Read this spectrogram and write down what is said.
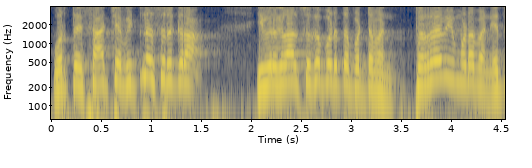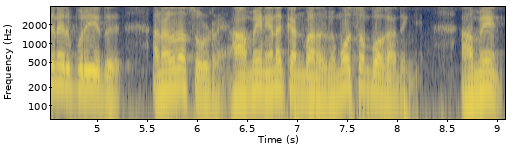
ஒருத்தன் சாட்சியாக விட்னஸ் இருக்கிறான். இவர்களால் சுகப்படுத்தப்பட்டவன் பிறவி முடவன். எத்தனை புரியுது? அதனால தான் சொல்கிறேன் ஆமேன். எனக்கு அன்பானவர்கள் மோசம் போகாதீங்க. ஆமேன்.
